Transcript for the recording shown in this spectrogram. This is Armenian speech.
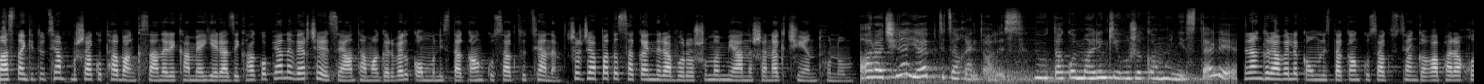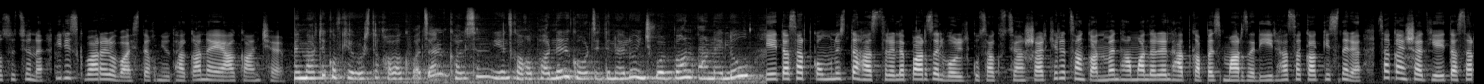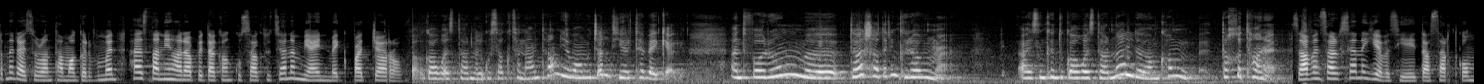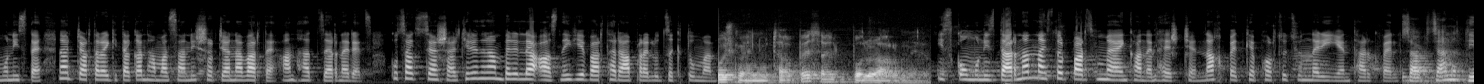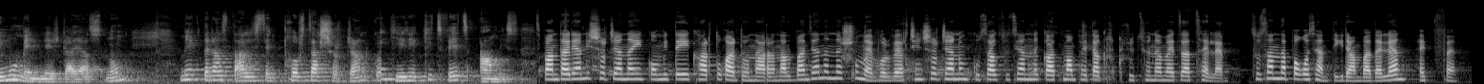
Մասնագիտությամբ մշակութաբան 23-ամյա Երազիկ Հակոբյանը վերջերս է անդամագրվել կոմունիստական կուսակցությանը։ Շրջապատը սակայն նրա որոշումը միանշանակ չի ընդունում։ Առաջինը երբ ծիծաղ են տալիս։ Ну такой маленький уже коммунист, էլի։ Նրան գրավել է կոմունիստական կուսակցության գաղափարախոսությունը, իր իսկ բարերով այստեղ նյութական է էական չէ։ Այն մարդիկ, ովքեր որտեղ հավաքված են, գալիս են իրենց գաղափարները գործի դնելու, ինչ որ բան անելու։ Երիտասարդ կոմունիստը հասցրել է ողջել, որ իր կուսակցության շարքերը ցանկանում են համալրել հատկապես մարզերի իր հասակակիցները, սակայն շատ երիտասարդներ այսօր անդամագրվում են Հայաստանի Հանրապետական կուսակցությանը միայն մեկ պատճառով։ Կարող ես դառնալ կուսակցության անդամ եւ անվճար երթևեկել։ Ընդ որում դա շատերին գրավում է այսինքն դու կարող ես դառնալ անգամ դա խթան է։ Զավեն Սարգսյանը եւս երիտասարդ կոմունիստ է։ Նա ճարտարագիտական համալսարանի շրջանավարտ է, անհատ ձեռներեց։ Կուսակցության շարքերը նրան բերել է ազնիվ եւ արդար ապրելու ձգտումը։ Ոչ միայն նյութապես, այլ բոլոր առումներով։ Իսկ կոմունիստ դառնալն այսօր պարզվում է այնքան էլ հեշտ չէ։ Նախ պետք է փորձությունների ենթարկվել։ Կուսակցությանը դիմում են ներկայացնում մենք նրանց տալիս ենք փորձաշրջան 3-ից 6 ամիս։ Սպանդարյանի շրջանային կոմիտեի քարտուղար Դոնարա Նալբանդյանը նշում է, որ վերջին շրջանում կուսակցության նկատմամբ հետաքրքրությունը մեծացել է։ Սուսաննա Պողոսյան, Տիգրան Բադալյան, IPF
